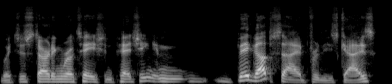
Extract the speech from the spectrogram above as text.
which is starting rotation pitching and big upside for these guys,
